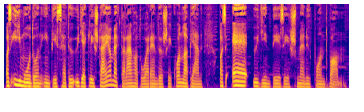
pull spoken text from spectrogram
Az így módon intézhető ügyek listája megtalálható a rendőrség honlapján, az e-ügyintézés menüpontban.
